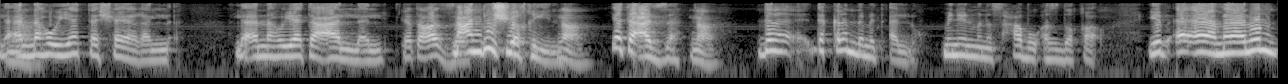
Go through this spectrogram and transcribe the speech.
لأنه يتشاغل لأنه يتعلل. يتعزى ما عندوش يقين. نعم. يتعزى نعم. ده ده الكلام ده متقال له منين؟ من أصحابه وأصدقائه. يبقى آمال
